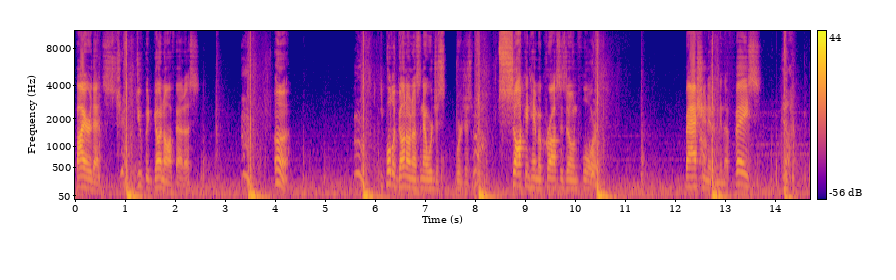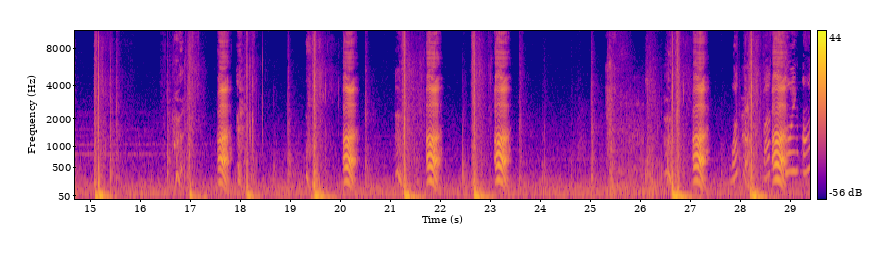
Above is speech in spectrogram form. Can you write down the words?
fire that stupid gun off at us. Uh. He pulled a gun on us and now we're just we're just socking him across his own floor. Bashing him in the face. Uh. Uh. Uh. Uh. Uh. What the fuck Uh. going on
